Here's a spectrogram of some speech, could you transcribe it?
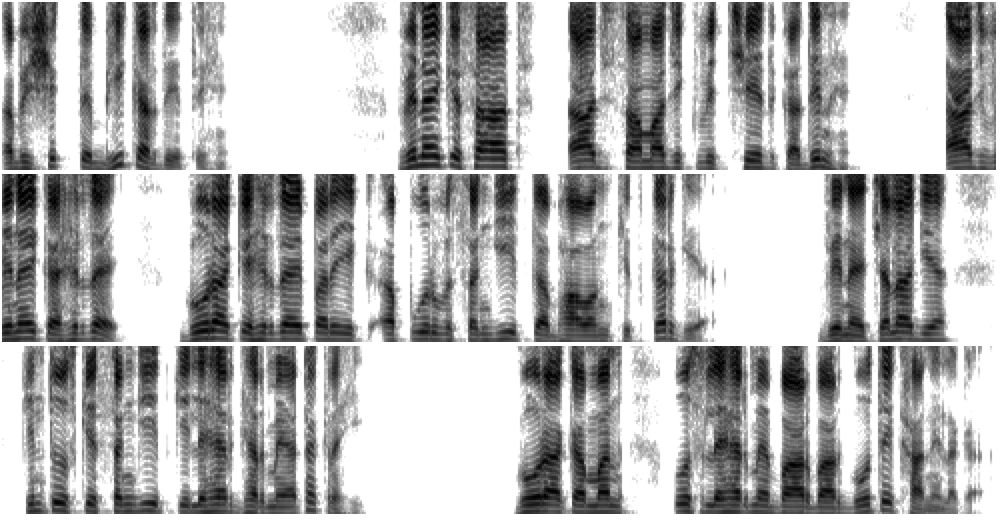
अभिषिक्त भी कर देते हैं। विनय के साथ आज सामाजिक विच्छेद का दिन है। आज विनय का हृदय, गोरा के हृदय पर एक अपूर्व संगीत का भाव अंकित कर गया। विनय चला गया, किंतु उसके संगीत की लहर घर में अटक रही। गोरा का मन उस लहर में बार बार गोते खाने लगा।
